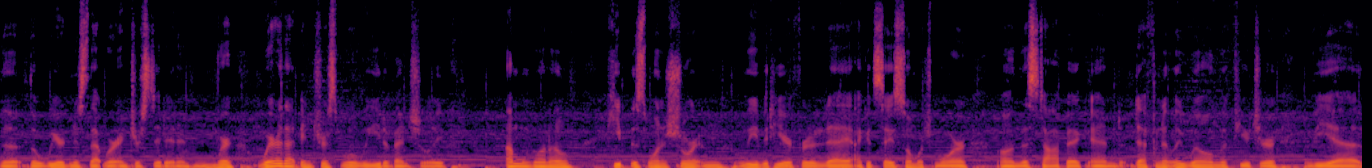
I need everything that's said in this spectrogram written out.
the, the weirdness that we're interested in and where where that interest will lead eventually. I'm to keep this one short and leave it here for today. I could say so much more on this topic and definitely will in the future via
